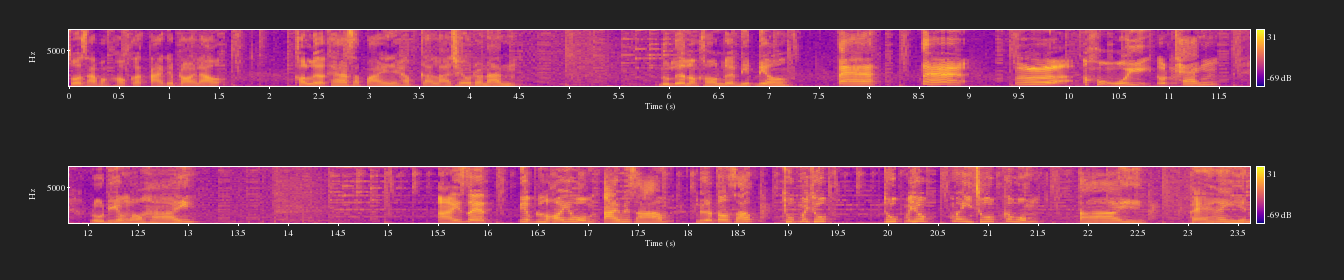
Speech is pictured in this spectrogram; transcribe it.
ตัวซับของเขาก็ตายเรียบร้อยแล้ว เขาเหลือแค่สไปร์นะครับกับลาเชลเท่านั้น ดูเลือดของเขาเหลือนิดเดียว แต่แต่เออโหยรถแข็งรูดี้ของเราหายหายเสร็จเรียบร้อยครับผมตายไปสามเหลือตัวซับชุบไม่ชุบ ชุบไม่ชุบไม่ชุบครับผมตายแพ้ให้เห็น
